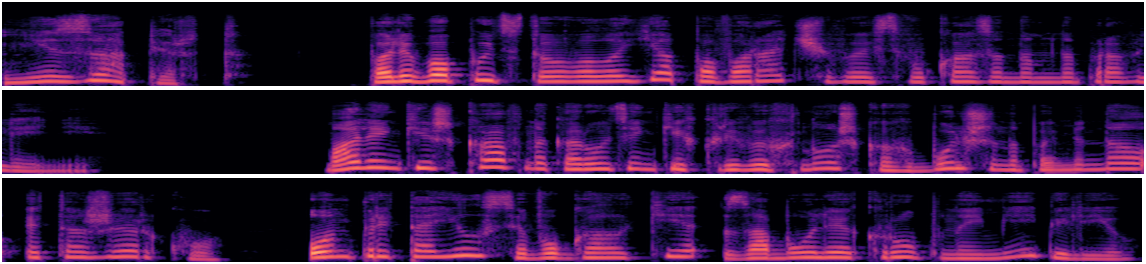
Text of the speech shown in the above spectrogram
не заперт? Полюбопытствовала я, поворачиваясь в указанном направлении. Маленький шкаф на коротеньких кривых ножках больше напоминал этажерку. Он притаился в уголке за более крупной мебелью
